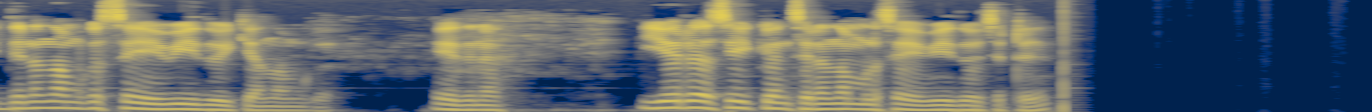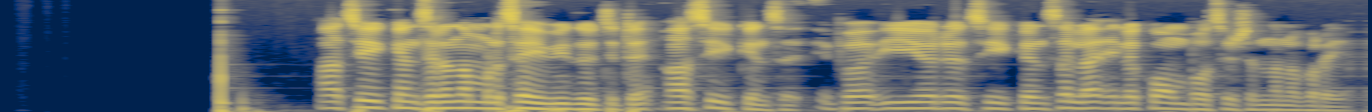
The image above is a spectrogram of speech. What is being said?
ഇതിനെ നമുക്ക് സേവ് ചെയ്ത് വയ്ക്കാം നമുക്ക്. ഇതിന് ഈ ഒരു സീക്വൻസിനെ നമ്മൾ സേവ് ചെയ്ത് വെച്ചിട്ട് ആ സീക്വൻസിനെ നമ്മൾ സേവ് ചെയ്ത് വെച്ചിട്ട് ആ സീക്വൻസ് ഇപ്പോൾ ഈ ഒരു സീക്വൻസ് അല്ല ഇതിന്റെ കോമ്പോസിഷൻ എന്നാണ് പറയാം.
